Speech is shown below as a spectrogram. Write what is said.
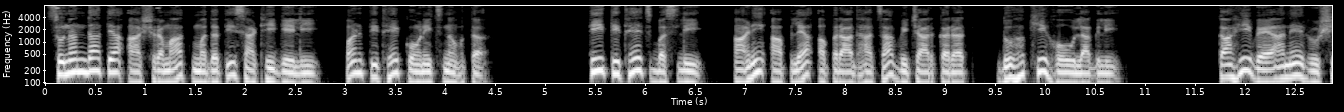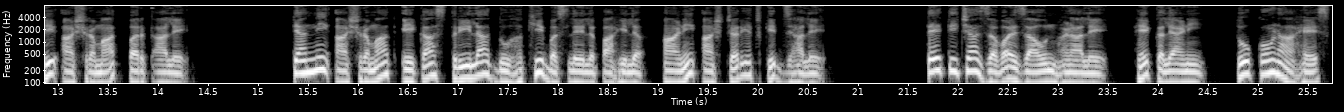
सुनंदा त्या आश्रमात मदतीसाठी गेली पण तिथे कोणीच नव्हतं. ती तिथेच बसली आणि आपल्या अपराधाचा विचार करत दुहखी होऊ लागली. काही वेळाने ऋषी आश्रमात परत आले. त्यांनी आश्रमात एका स्त्रीला दुहखी बसलेलं पाहिलं आणि आश्चर्यचकित झाले. ते तिच्या जवळ जाऊन म्हणाले हे कल्याणी तू कोण आहेस?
